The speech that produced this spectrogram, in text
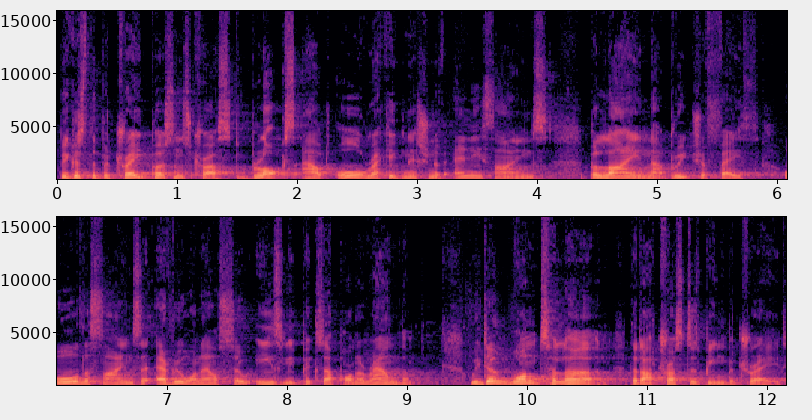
Because the betrayed person's trust blocks out all recognition of any signs belying that breach of faith, all the signs that everyone else so easily picks up on around them. We don't want to learn that our trust has been betrayed,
